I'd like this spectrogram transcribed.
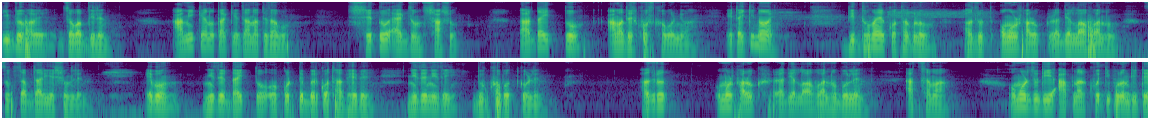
তীব্রভাবে জবাব দিলেন, আমি কেন তাকে জানাতে যাব? সে তো একজন শাসক। তার দায়িত্ব আমাদের খোঁজ খবর নেওয়া। এটাই কি নয়? বৃদ্ধ মায়ের কথাগুলো হজরত ওমর ফারুক রাদিয়াল্লাহু আনহু চুপচাপ দাঁড়িয়ে শুনলেন এবং নিজের দায়িত্ব ও কর্তব্যের কথা ভেবে নিজে নিজেই দুঃখ বোধ করলেন। হজরত ওমর ফারুক রাদিয়াল্লাহু আনহু বললেন আচ্ছা মা, ওমর যদি আপনার ক্ষতিপূরণ দিতে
